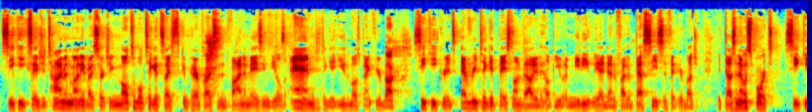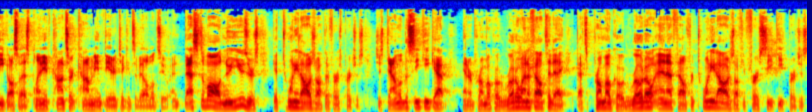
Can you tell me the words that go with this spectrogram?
SeatGeek saves you time and money by searching multiple ticket sites to compare prices and find amazing deals. And to get you the most bang for your buck, SeatGeek creates every ticket based on value to help you immediately identify the best seats to fit your budget. It doesn't end with sports. SeatGeek also has plenty of concert, comedy, and theater tickets available too. And best of all, new users get $20 off their first purchase. Just download the SeatGeek app, enter promo code RotoNFL today. That's promo code RotoNFL for $20 off your first SeatGeek purchase.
